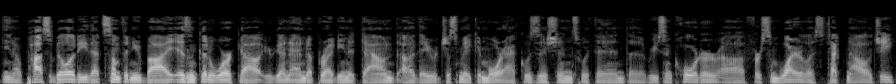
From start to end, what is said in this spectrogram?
you know possibility that something you buy isn't going to work out. You're going to end up writing it down. Uh, they were just making more acquisitions within the recent quarter uh, for some wireless technology.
